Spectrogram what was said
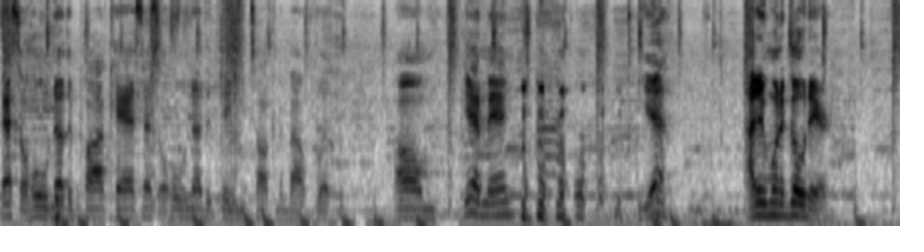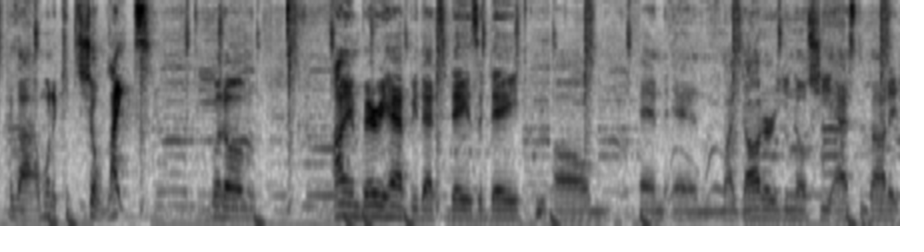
that's a whole nother podcast. That's a whole nother thing we talking about. But um, yeah, man. yeah. I didn't want to go there because I, I want to keep the show light. But um, I am very happy that today is a day. Um, and and my daughter, you know, she asked about it.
